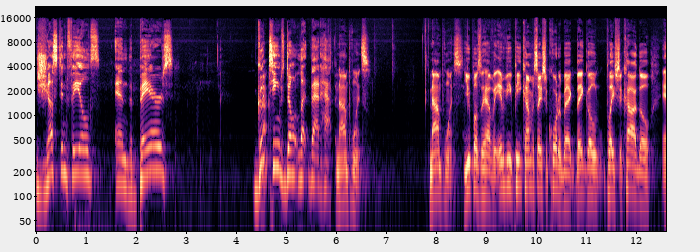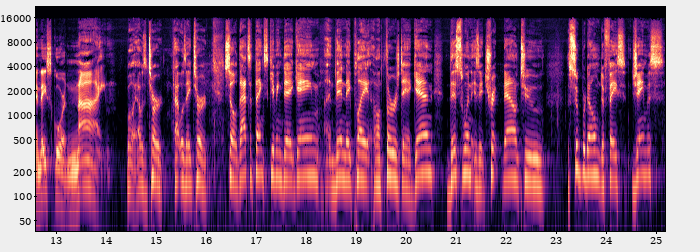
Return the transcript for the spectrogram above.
Justin Fields and the Bears. Good teams don't let that happen. Nine points. Nine points. You're supposed to have an MVP conversation quarterback. They go play Chicago and they score nine Boy, that was a turd. That was a turd. So that's a Thanksgiving Day game. And then they play on Thursday again. This one is a trip down to the Superdome to face Jameis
